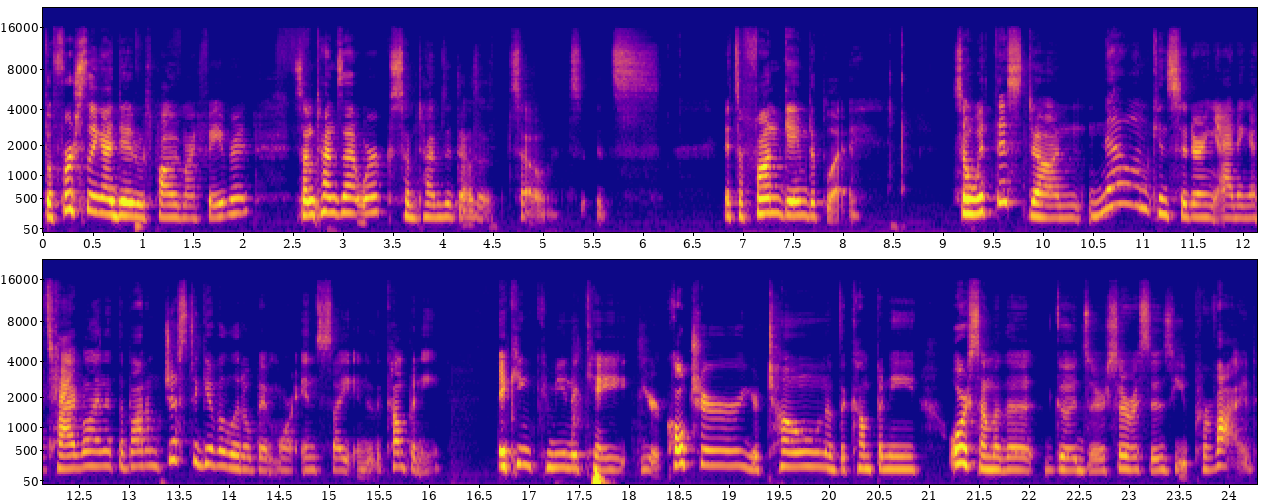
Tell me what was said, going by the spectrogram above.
the first thing I did was probably my favorite. Sometimes that works, sometimes it doesn't. So it's it's it's a fun game to play. So with this done, now I'm considering adding a tagline at the bottom just to give a little bit more insight into the company. It can communicate your culture, your tone of the company, or some of the goods or services you provide.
